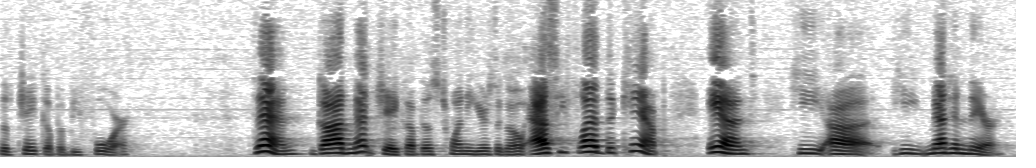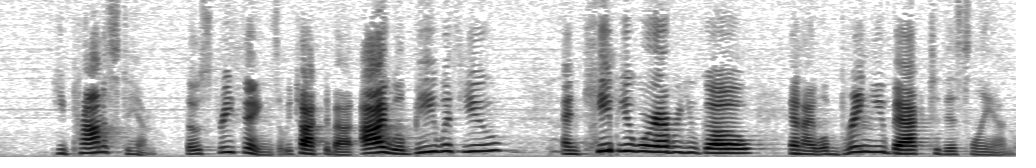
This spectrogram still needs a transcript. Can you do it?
the Jacob of before. Then God met Jacob those 20 years ago as he fled the camp, and he, uh, he met him there. He promised to him those three things that we talked about I will be with you and keep you wherever you go, and I will bring you back to this land.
